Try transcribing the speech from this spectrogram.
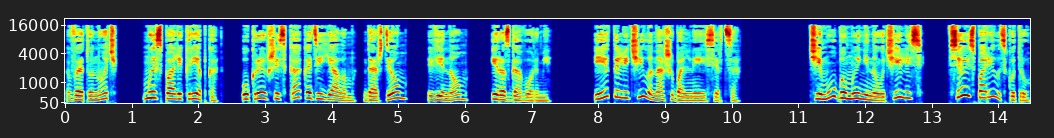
В эту ночь мы спали крепко, укрывшись как одеялом, дождем, вином и разговорами. И это лечило наши больные сердца. Чему бы мы ни научились, все испарилось к утру.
